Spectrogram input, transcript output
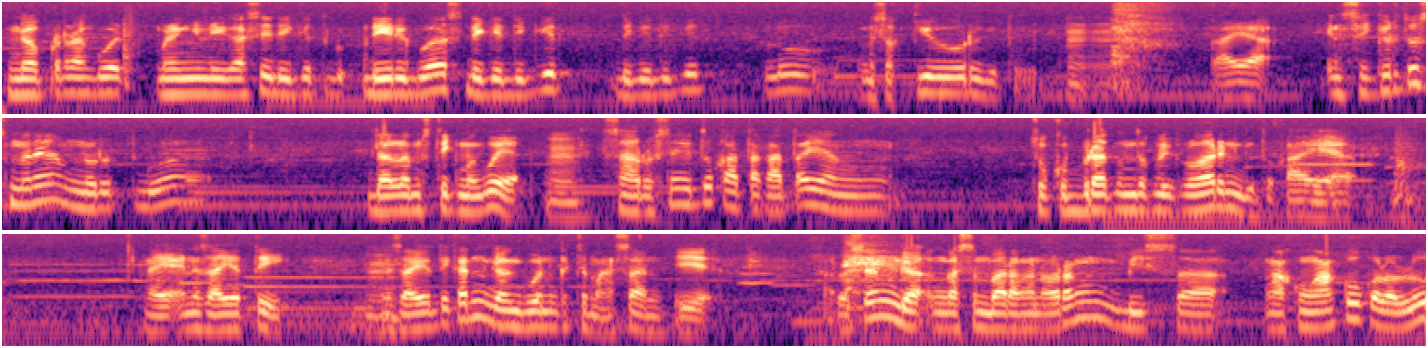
nggak pernah gue mengindikasi dikit diri gue sedikit dikit dikit dikit lu insecure gitu Hmm. kayak insecure tuh sebenarnya menurut gue dalam stigma gue ya Hmm. seharusnya itu kata-kata yang cukup berat untuk dikeluarin gitu kayak kayak anxiety Hmm. anxiety kan gangguan kecemasan Iya. harusnya nggak nggak sembarangan orang bisa ngaku-ngaku kalau lu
